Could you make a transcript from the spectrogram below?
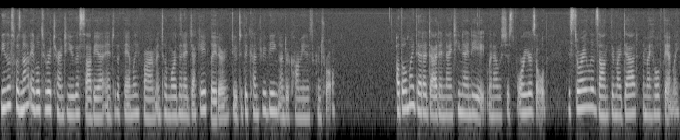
Milos was not able to return to Yugoslavia and to the family farm until more than a decade later due to the country being under communist control. Although my dad died in 1998 when I was just four years old, his story lives on through my dad and my whole family,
